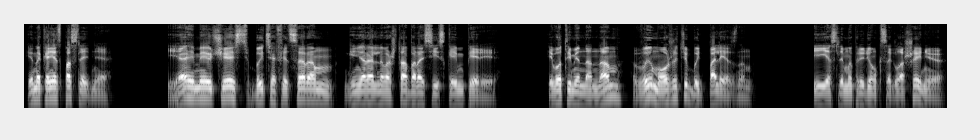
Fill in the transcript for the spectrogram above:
И, наконец, последнее. Я имею честь быть офицером Генерального штаба Российской империи. И вот именно нам вы можете быть полезным. И если мы придем к соглашению,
